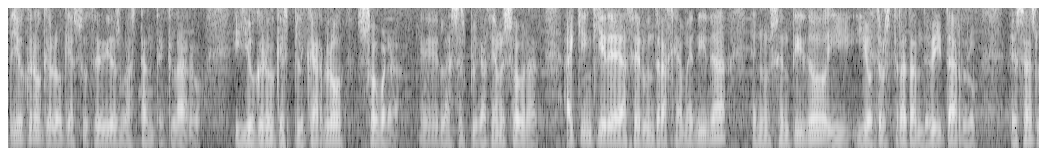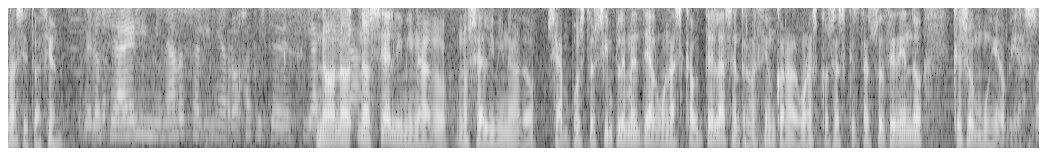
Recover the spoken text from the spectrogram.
Yo creo que lo que ha sucedido es bastante claro y yo creo que explicarlo sobra, ¿eh? las explicaciones sobran. Hay quien quiere hacer un traje a medida en un sentido y, otros tratan de evitarlo. Esa es la situación. Pero se ha eliminado esa línea roja que usted decía. No, no, no se ha eliminado, no se ha eliminado. Se han puesto simplemente algunas cautelas en relación con algunas cosas que están sucediendo que son muy obvias.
